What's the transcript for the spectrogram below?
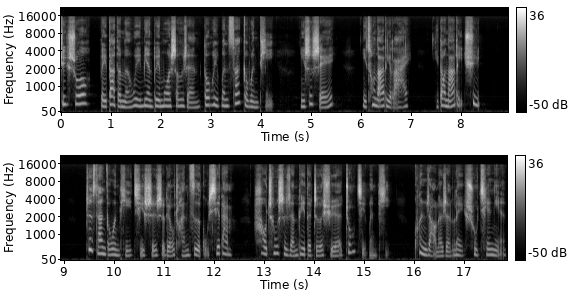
据说，北大的门卫面对陌生人都会问三个问题：你是谁？你从哪里来？你到哪里去？这三个问题其实是流传自古希腊，号称是人类的哲学终极问题，困扰了人类数千年。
